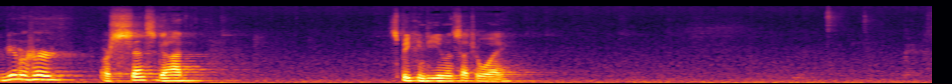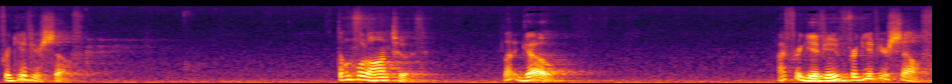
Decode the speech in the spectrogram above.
Have you ever heard or sensed God speaking to you in such a way? Forgive yourself. Don't hold on to it. Let it go. I forgive you. Forgive yourself.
